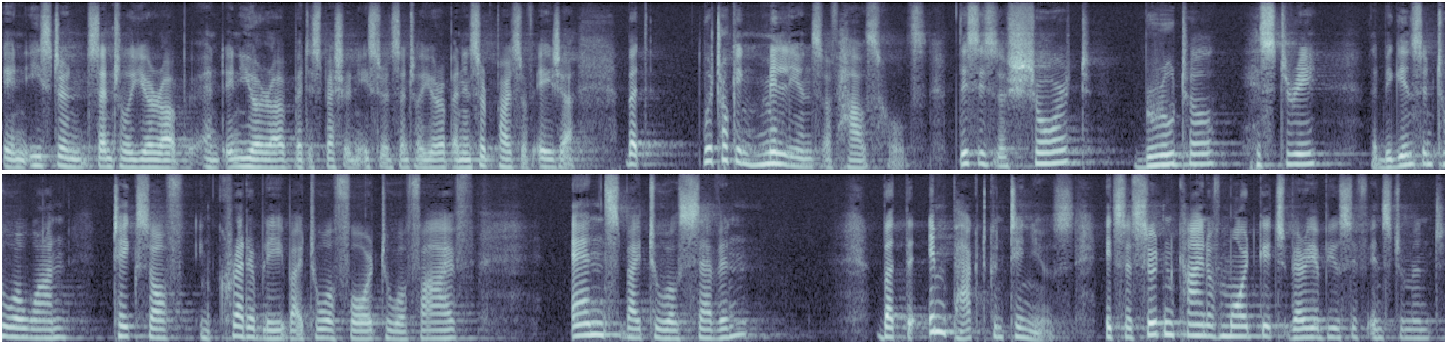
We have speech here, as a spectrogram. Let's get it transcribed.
in Eastern Central Europe and in Europe, but especially in Eastern Central Europe and in certain parts of Asia. But we're talking millions of households. This is a short, brutal history that begins in 201, takes off incredibly by 204, 205, ends by 207 but the impact continues. It's a certain kind of mortgage, very abusive instrument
